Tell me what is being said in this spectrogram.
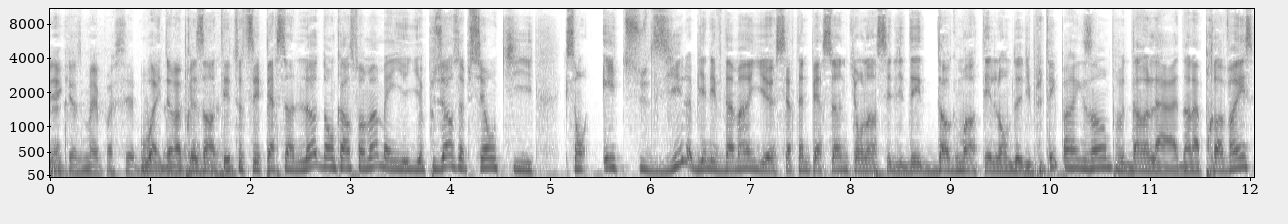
devient quasiment impossible. Ouais, de représenter toutes ces personnes-là. Donc en ce moment, ben il y, a plusieurs options qui, qui sont étudiées. là. Bien évidemment, il y a certaines personnes qui ont lancé l'idée d'augmenter le nombre de députés, par exemple, dans la dans la province.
